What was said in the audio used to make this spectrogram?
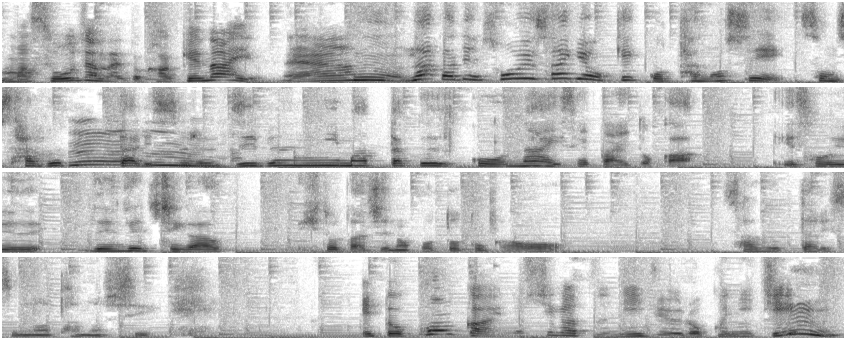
まあそうじゃないと書けないよね。うん、なんかでもそういう作業結構楽しい。その探ったりする。うんうん自分に全くこうない世界とか、そういう全然違う人たちのこととかを探ったりするのは楽しい。えっと、今回の4月26日うん。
